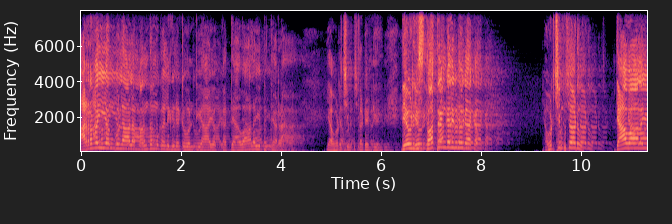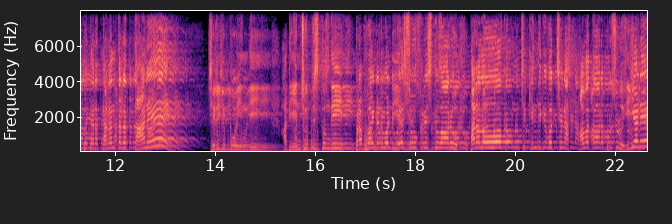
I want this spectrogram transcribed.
అరవై అంగుళాల మందము కలిగినటువంటి ఆ యొక్క దేవాలయపు తెర ఎవడు చింపుతాడండి? దేవుడికి స్తోత్రం కలిగిన గాక ఎవడు చింపుతాడు? దేవాలయపు తెర తనంతట తానే చిరిగిపోయింది. అది ఏం చూపిస్తుంది? ప్రభు అయినటువంటి యేసు క్రీస్తు వారు పరలోకం నుంచి కిందికి వచ్చిన అవతార పురుషుడు ఇయనే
